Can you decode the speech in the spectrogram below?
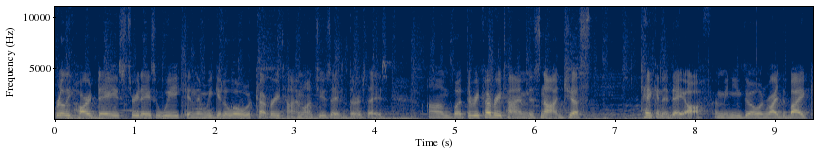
really hard days, three days a week, and then we get a little recovery time on Tuesdays and Thursdays. Um, but the recovery time is not just taking a day off. I mean, you go and ride the bike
